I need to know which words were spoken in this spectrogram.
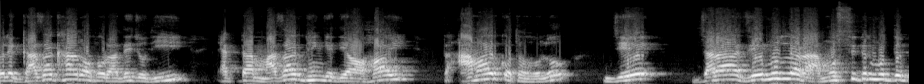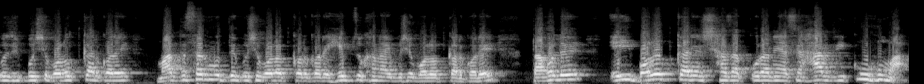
তাহলে গাঁজা খাওয়ার অপরাধে যদি একটা মাজার ভেঙে দেওয়া হয়, তা আমার কথা হলো যে যারা, যে মোল্লারা মসজিদের মধ্যে বসে- বলৎকার করে, মাদ্রাসার মধ্যে বসে বলৎকার করে, হেফজোখানায় বসে বলৎকার করে, তাহলে এই বলৎকারের সাজা কোরআনে আছে হার কুহুমা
